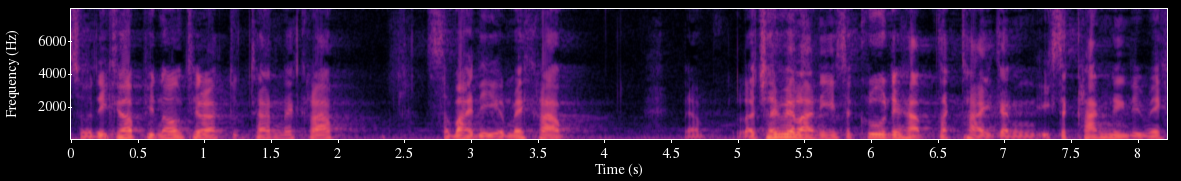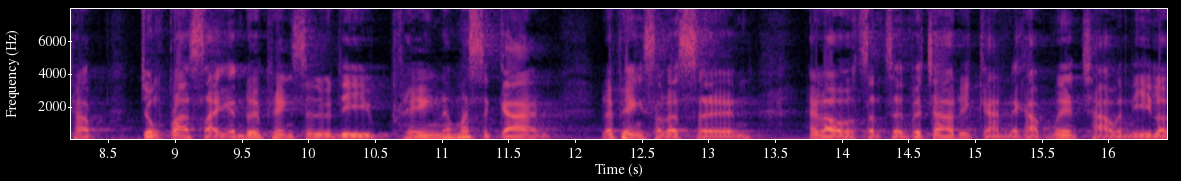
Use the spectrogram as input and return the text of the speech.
สวัสดีครับพี่น้องที่รักทุกท่านนะครับ สบายดีกันไหมครับนะครับ เราใช้เวลานี้สักครู่นะครับ ทักทายกันอีกสักครั้งหนึ่งดีไหมครับ จงปราศัยกันด้วยเพลงสดุดี เพลงนมัสการ และเพลงสรรเสริญ ให้เราสรรเสริญพระเจ้าด้วยกันนะครับ เมื่อเช้าวันนี้เรา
